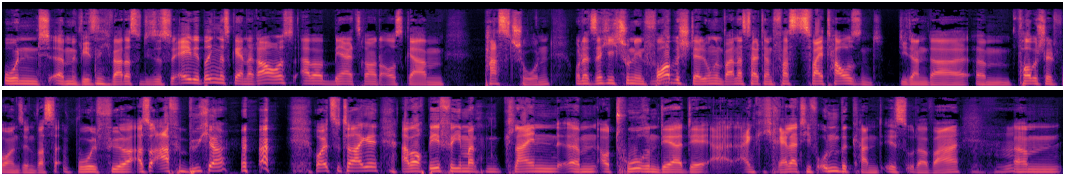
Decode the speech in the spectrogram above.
Und ähm, wesentlich war das so dieses so, ey, wir bringen das gerne raus, aber mehr als 300 Ausgaben passt schon. Und tatsächlich schon in Vorbestellungen waren das halt dann fast 2000, die dann da ähm, vorbestellt worden sind, was wohl für, also A für Bücher heutzutage, aber auch B für jemanden kleinen ähm, Autoren, der, der eigentlich relativ unbekannt ist oder war, ähm,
